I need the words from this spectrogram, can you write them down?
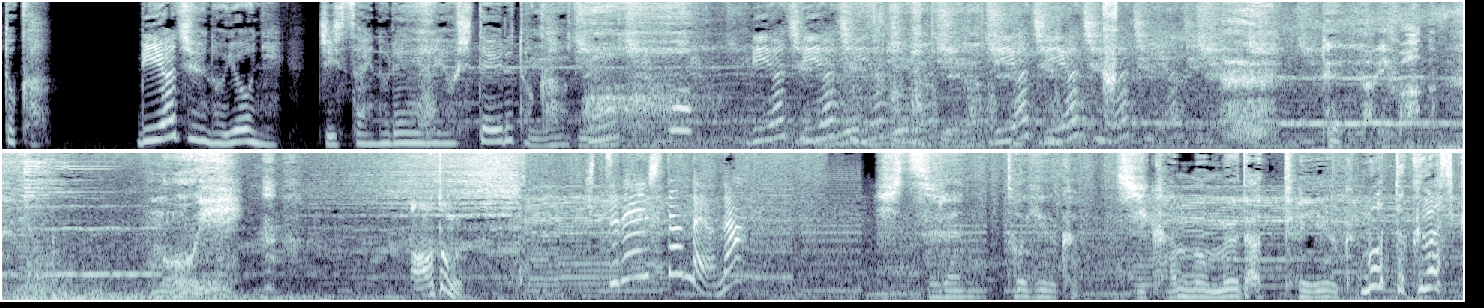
とかリア充のように実際の恋愛をしているとか。リア充リア充リア充リア充恋愛はもういい。アトム。失恋したんだよな。失恋というか時間の無駄っていうか。もっと詳しく。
